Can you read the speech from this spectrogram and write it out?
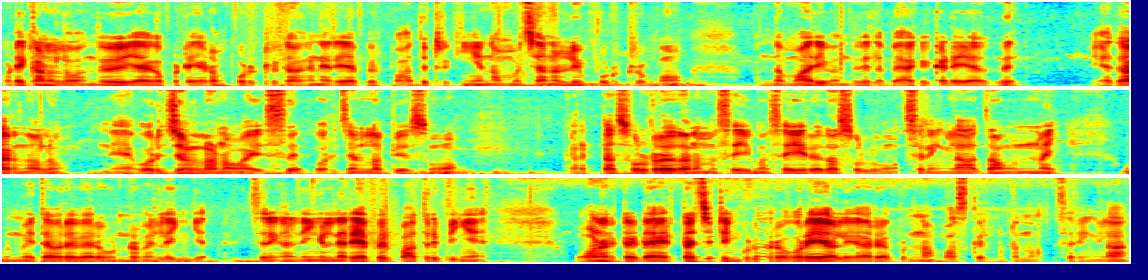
கொடைக்கானலில் வந்து ஏகப்பட்ட இடம் போட்டுட்ருக்காங்க. நிறையா பேர் பார்த்துட்ருக்கீங்க. நம்ம சேனல்லையும் போட்டுட்ருக்கோம். அந்த மாதிரி வந்து இதில் பேக்கு கிடையாது. எதாக இருந்தாலும் நே ஒரிஜினலான வாய்ஸு ஒரிஜினலாக பேசுவோம். கரெக்டாக சொல்கிறது தான் நம்ம செய்வோம். செய்கிறது தான் சொல்லுவோம். சரிங்களா? அதுதான் உண்மை. உண்மை தவிர வேறு ஒன்றும் இல்லை இங்கே. சரிங்களா? நீங்கள் நிறையா பேர் பார்த்துருப்பீங்க. ஓனர்கிட்ட டைரெக்டாக சிட்டிங் கொடுக்குற ஒரே ஆள் யார் அப்படின்னா பாஸ்கர் மட்டும்தான். சரிங்களா?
